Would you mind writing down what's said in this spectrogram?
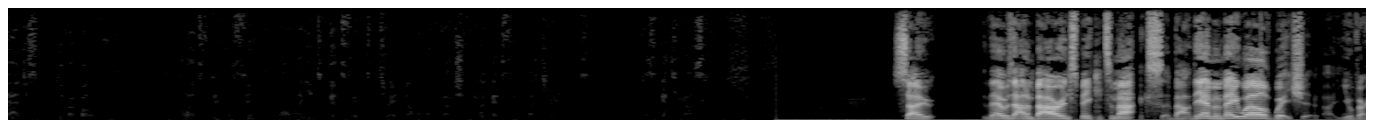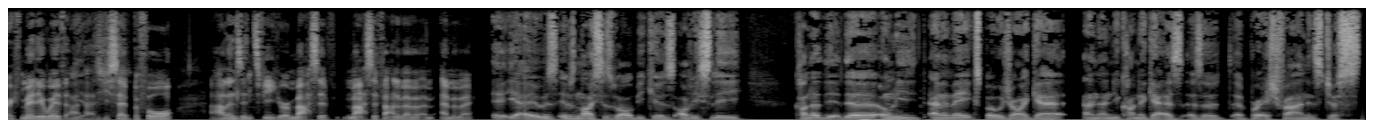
yeah, just give a go. A lot of people think, oh, I need to get fit to train. No, no, you're actually get fit by training. So just get your ass here. So there was Alan Baron speaking to Max about the MMA world, which you're very familiar with, Yes. as you said before. Alan's interview, you're a massive, massive fan of M- MMA. it, yeah, it was it was nice as well because obviously, kind of the the only MMA exposure I get and, and you kind of get as as a, a British fan is just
